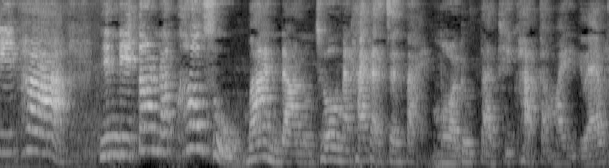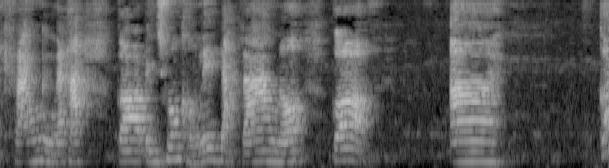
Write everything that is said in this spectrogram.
ดีค่ะ ยินดีต้อนรับเข้าสู่บ้านดาวนมโชคนะคะกับอาจันต่ายหมอดูตาทิพย์ค่ะกลับมาอีกแล้วครั้งหนึ่งนะคะ ก็เป็นช่วงของเลขดับร่างเนาะก็อ่าก็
